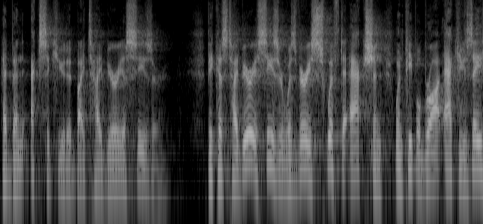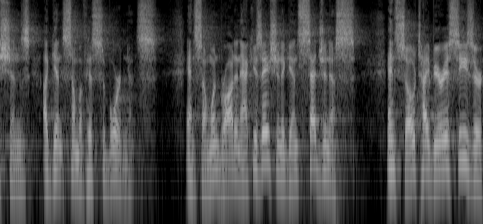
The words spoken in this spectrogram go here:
had been executed by Tiberius Caesar. Because Tiberius Caesar was very swift to action when people brought accusations against some of his subordinates. And someone brought an accusation against Sejanus. And so Tiberius Caesar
